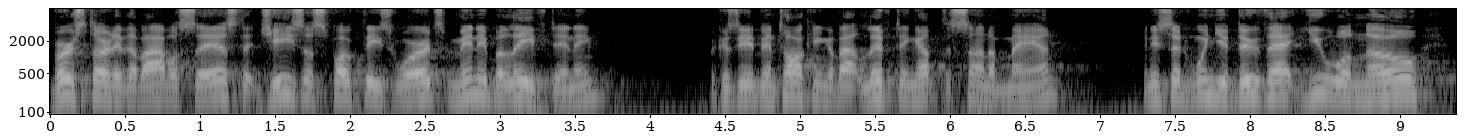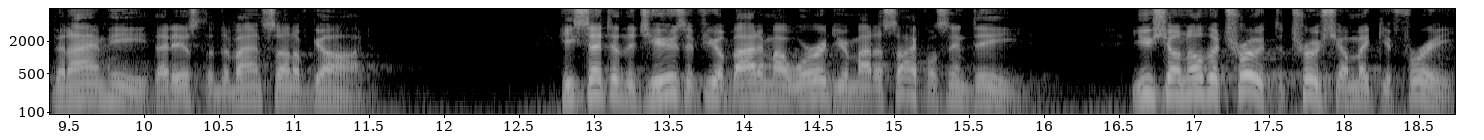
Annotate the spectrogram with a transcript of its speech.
verse 30. The Bible says that Jesus spoke these words. Many believed in him because he had been talking about lifting up the Son of Man. And he said, When you do that, you will know that I am He, that is, the divine Son of God. He said to the Jews, If you abide in my word, you're my disciples indeed. You shall know the truth, the truth shall make you free.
